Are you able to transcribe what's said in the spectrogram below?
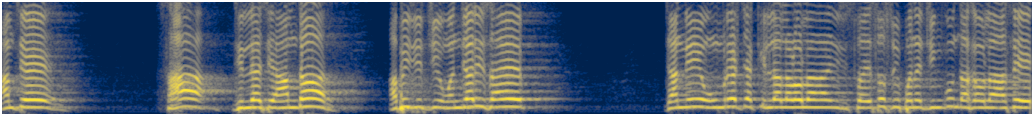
आमचे सहा जिल्ह्याचे आमदार अभिजितजी वंजारी साहेब ज्यांनी उमरेडच्या किल्ला लढवला आणि यशस्वीपणे जिंकून दाखवला असे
